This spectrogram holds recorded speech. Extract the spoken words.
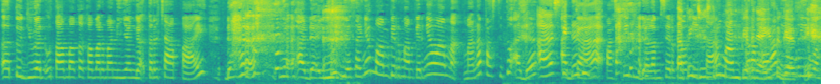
eh, tujuan utama ke kamar mandinya nggak tercapai dan yang ada itu biasanya mampir-mampirnya lama mana pasti tuh ada Asik, ada Kak. pasti di dalam circle Tapi kita justru mampirnya orang-orang itu yang gak sih? riwah.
